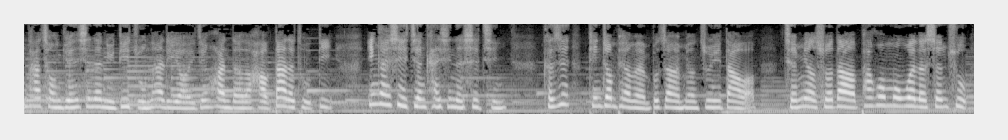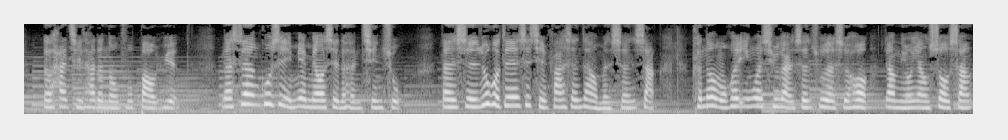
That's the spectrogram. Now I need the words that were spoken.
他从原先的女地主那里哦，已经换得了好大的土地，应该是一件开心的事情。可是听众朋友们不知道有没有注意到哦，前面有说到帕霍木为了牲畜而和其他的农夫抱怨。那虽然故事里面没有写得很清楚，但是如果这件事情发生在我们身上，可能我们会因为驱赶牲畜的时候让牛羊受伤，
